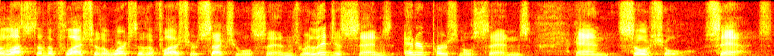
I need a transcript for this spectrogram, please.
the lusts of the flesh, or the works of the flesh, are sexual sins, religious sins, interpersonal sins, and social sins.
